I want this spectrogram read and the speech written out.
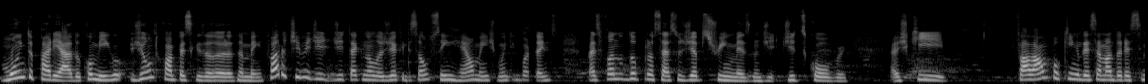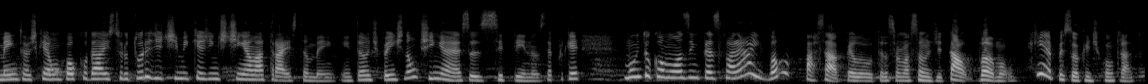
muito pareado comigo, junto com a pesquisadora também, fora o time de, de tecnologia, que eles são, sim, realmente muito importantes, mas falando do processo de upstream mesmo, de, de discovery, acho que falar um pouquinho desse amadurecimento, acho que é um pouco da estrutura de time que a gente tinha lá atrás também. Então, tipo, a gente não tinha essas disciplinas, até porque muito comum as empresas falarem, ai, vamos passar pela transformação digital? Vamos. Quem é a pessoa que a gente contrata?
